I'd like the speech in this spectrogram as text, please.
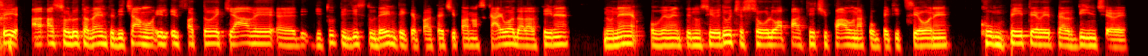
Sì, assolutamente. Diciamo il, il fattore chiave eh, di, di, tutti gli studenti che partecipano a Skyward alla fine non è ovviamente, non si riduce solo a partecipare a una competizione, competere per vincere,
